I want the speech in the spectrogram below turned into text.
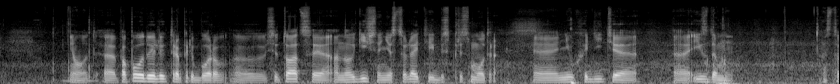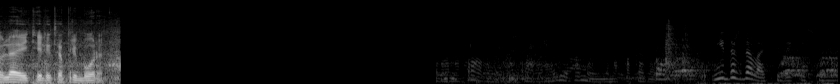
Вот. По поводу электроприборов. Ситуация аналогична, не оставляйте их без присмотра. Не уходите из дому, оставляете электроприборы. Не дождалась тебя, Кисуна.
